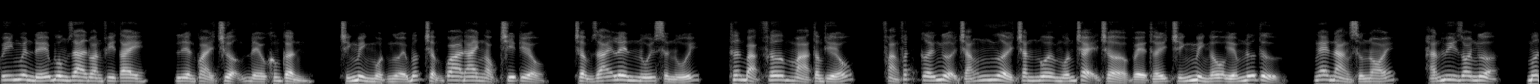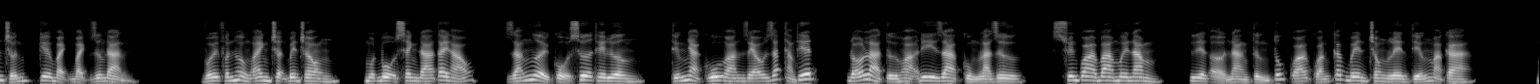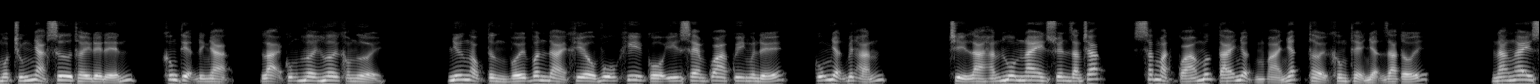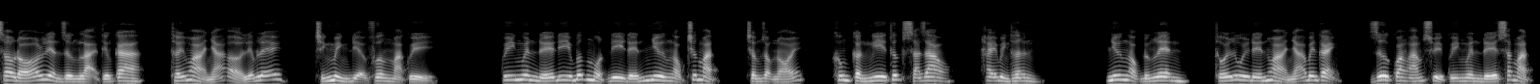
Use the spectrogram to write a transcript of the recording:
Quý nguyên đế buông ra Đoan phi tay, liền quải trượng đều không cần, chính mình một người bước chậm qua đai ngọc chi tiểu, chậm rãi lên núi sườn núi, thân bạc phơ mà tâm thiếu, phảng phất cưới ngựa trắng người chăn nuôi muốn chạy trở về thấy chính mình âu yếm nữ tử, nghe nàng sướng nói, hắn huy roi ngựa, mơn trớn kia bạch bạch dương đàn. Với phấn hồng anh trận bên trong, một bộ xanh đá tay háo, dáng người cổ xưa thê lương, tiếng nhạc cũ hoán réo rắt thẳng thiết, đó là từ họa đi ra cùng La Dư, xuyên qua 30 năm, liền ở nàng từng túc quá quán các bên trong lên tiếng mà ca. Một chúng nhạc sư thấy đề đến, không tiện đình nhạc, lại cũng hơi hơi không người. Như Ngọc từng với Vân Đài khiêu vũ khi cố ý xem qua quy nguyên đế, cũng nhận biết hắn. Chỉ là hắn hôm nay xuyên rắn chắc, sắc mặt quá mức tái nhợt mà nhất thời không thể nhận ra tới. Nàng ngay sau đó liền dừng lại tiếng ca, thấy hỏa nhã ở liễm lễ, chính mình địa phương mà quỳ. Quy Nguyên Đế đi bước một đi đến Như Ngọc trước mặt, trầm giọng nói, không cần nghi thức xã giao, hãy bình thân. Như Ngọc đứng lên, thối lui đến hỏa nhã bên cạnh, dư quang ám sủy Quy Nguyên Đế sắc mặt.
